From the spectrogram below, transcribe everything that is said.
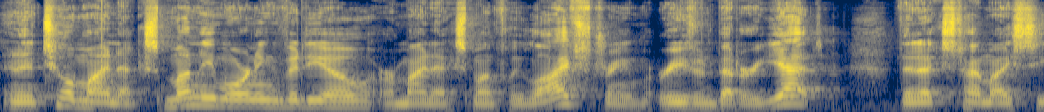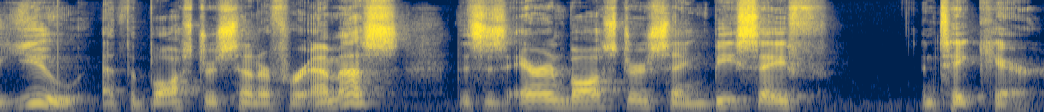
And until my next Monday morning video or my next monthly live stream, or even better yet, the next time I see you at the Boster Center for MS, this is Aaron Boster saying be safe and take care.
